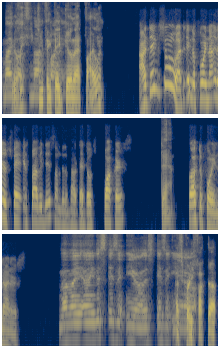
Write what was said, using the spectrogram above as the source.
Michael, Really? it's not Do you think funny. they'd go that violent? I think so. I think the 49ers fans probably did something about that. Those fuckers. Damn, Fuck the 49ers. No, I mean, I mean, this isn't you know, this isn't you that's know, pretty fucked up.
